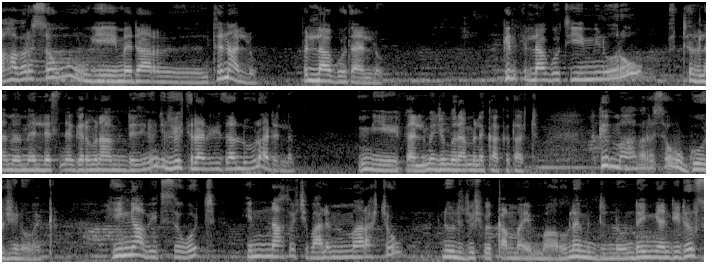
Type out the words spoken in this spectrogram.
ማህበረሰቡ የመዳር እንትን አለው ፍላጎት አለው። ግን ፍላጎት የሚኖረው ብድር ለመመለስ ነገር ምናምን እንደዚህ ነው እንጂ ልጆች ትዳር ይይዛሉ ብሎ አይደለም መጀመሪያ አመለካከታቸው። ግን ማህበረሰቡ ጎጂ ነው። በቃ የኛ ቤተሰቦች እናቶች ባለመማራቸው ነው ልጆች በቃ የማይማሩ። ለምንድን ነው እንደኛ እንዲደርሱ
